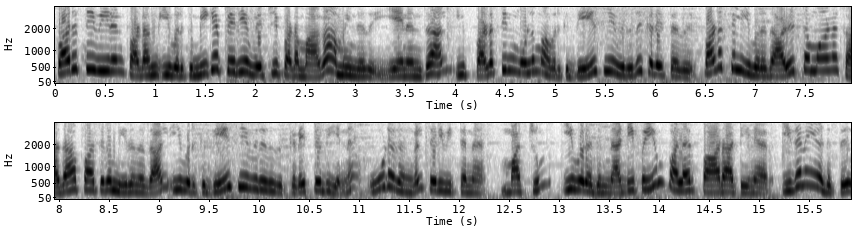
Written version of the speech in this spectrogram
பருத்தி வீரன் படம் இவருக்கு மிகப்பெரிய வெற்றி படமாக அமைந்தது. ஏனென்றால் இப்படத்தின் மூலம் அவருக்கு தேசிய விருது கிடைத்தது. படத்தில் இவரது அழுத்தமான கதாபாத்திரம் இருந்ததால் இவருக்கு தேசிய விருது கிடைத்தது என ஊடகங்கள் தெரிவித்தன. மற்றும் இவரது நடிப்பையும் பலர் பாராட்டினர். இதனையடுத்து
